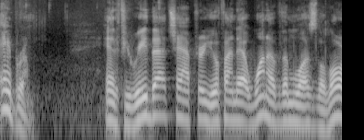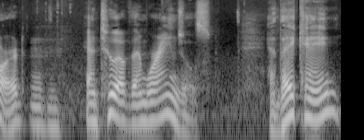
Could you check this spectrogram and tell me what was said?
Abram. And if you read that chapter, you'll find out one of them was the Lord, mm-hmm. and two of them were angels. And they came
